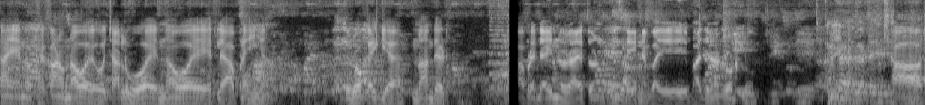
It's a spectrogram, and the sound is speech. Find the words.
કાંઈ એનો ઠેકાણું ન હોય ચાલુ હોય ન હોય એટલે આપણે અહીંયા રોકાઈ ગયા નાંદેડ. આપણે દહીંનો રાયતો ડુંગળી ને ભાઈ બાજરાનો રોટલો. કાંઈ ના ઘટે. છાશ.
